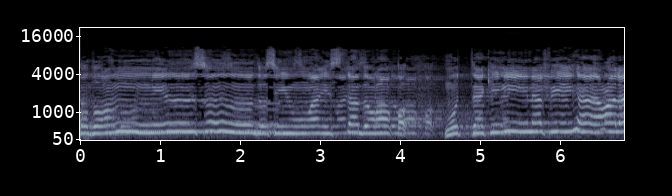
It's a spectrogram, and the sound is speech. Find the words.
خضرا من سندس وإستبرق متكئين فيها على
